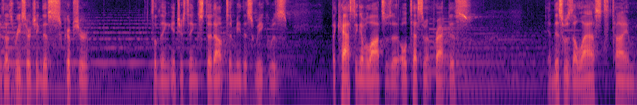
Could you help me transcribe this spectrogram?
As I was researching this scripture, something interesting stood out to me this week was the casting of lots was an Old Testament practice. And this was the last time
